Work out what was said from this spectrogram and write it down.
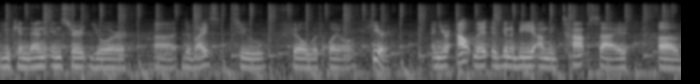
you can then insert your uh, device to fill with oil here. And your outlet is gonna be on the top side of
